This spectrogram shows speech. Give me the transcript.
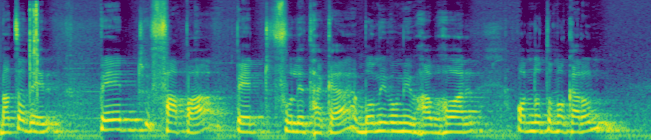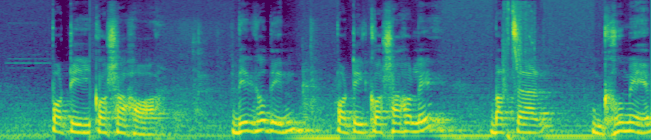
বাচ্চাদের পেট ফাঁপা, পেট ফুলে থাকা, বমি বমি ভাব হওয়ার অন্যতম কারণ পটি কষা হওয়া। দীর্ঘদিন পটি কষা হলে বাচ্চার ঘুমের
